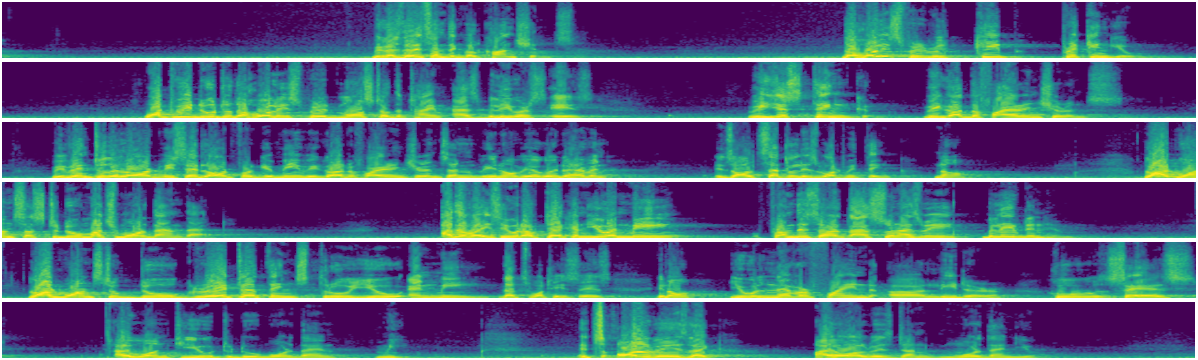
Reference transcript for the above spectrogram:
Because there is something called conscience. The Holy Spirit will keep pricking you. What we do to the Holy Spirit most of the time as believers is we just think we got the fire insurance. We went to the Lord, we said, Lord, forgive me, we got a fire insurance and we know we are going to heaven. It's all settled, is what we think. No. God wants us to do much more than that. Otherwise, He would have taken you and me from this earth as soon as we believed in Him. God wants to do greater things through you and me. That's what He says. You know, you will never find a leader who says, I want you to do more than me. It's always like, I always done more than you.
